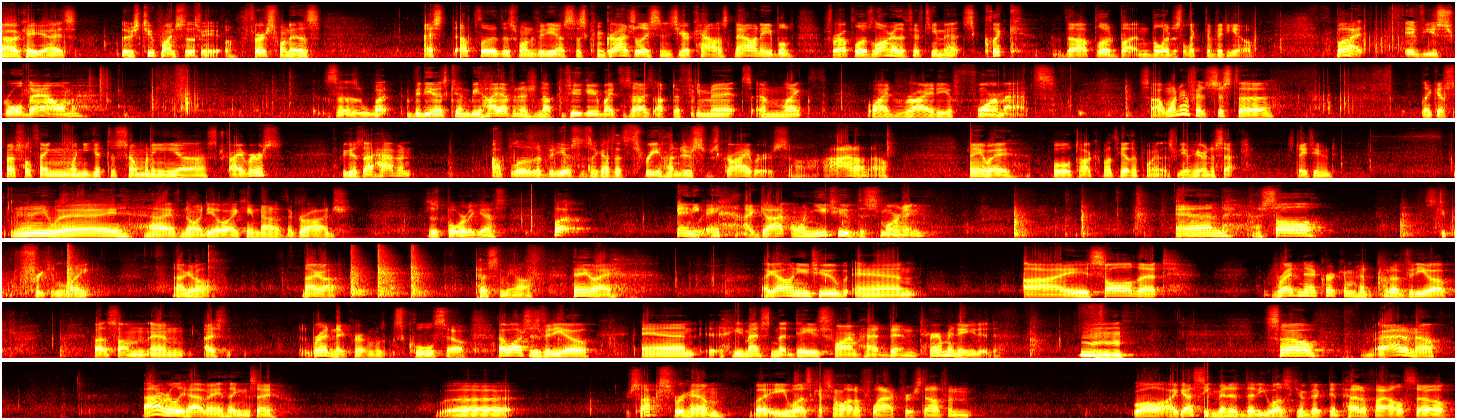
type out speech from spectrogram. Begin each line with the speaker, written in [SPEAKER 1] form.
[SPEAKER 1] Okay, guys. There's two points to this video. The first one is I uploaded this one video. It says, Congratulations, your account is now enabled for uploads longer than 15 minutes. Click the upload button below to select the video. But if you scroll down, it says what videos can be high definition, up to 2 gigabytes in size, up to 15 minutes in length, wide variety of formats. So I wonder if it's just a like a special thing when you get to so many uh, subscribers? Because I haven't uploaded a video since I got to 300 subscribers so I don't know. Anyway we'll talk about the other point of this video here in a sec. Stay tuned. Anyway I have no idea why I came down to the garage. Just bored I guess. But anyway I got on YouTube this morning and I saw Stupid freaking light. Knock it off. Knock it off. Pissing me off. Anyway, I got on YouTube and I saw that Redneck Rickham had put a video up about something, and I Redneck Rickham was cool, so I watched his video, and he mentioned that Dave's farm had been terminated. Hmm. So, I don't know. I don't really have anything to say. Uh, sucks for him, but he was catching a lot of flack for stuff, and well, I guess he admitted that he was a convicted pedophile. So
